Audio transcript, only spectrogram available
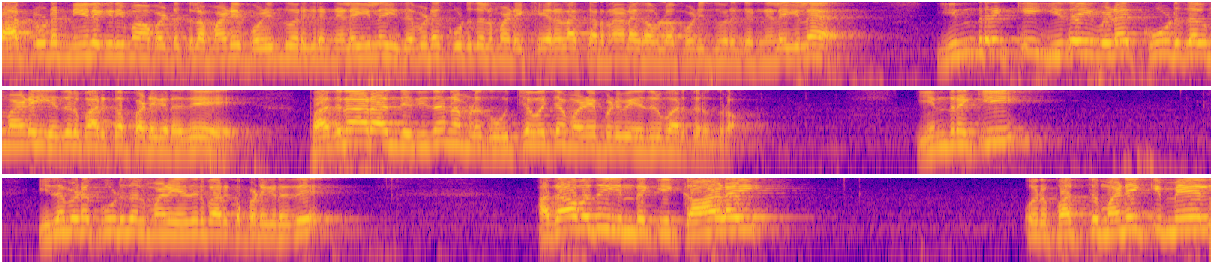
காற்றுடன் நீலகிரி மாவட்டத்தில் மழை பொழிந்து வருகிற நிலையில் இதை விட கூடுதல் மழை கேரளா கர்நாடகாவில் பொழிந்து வருகிற நிலையில் இன்றைக்கு இதை விட கூடுதல் மழை எதிர்பார்க்கப்படுகிறது. பதினாறாம் தேதி தான் நம்மளுக்கு உச்சபட்ச மழைப்பொழிவை எதிர்பார்த்திருக்கிறோம். இன்றைக்கு இதை விட கூடுதல் மழை எதிர்பார்க்கப்படுகிறது. அதாவது இன்றைக்கு காலை ஒரு பத்து மணிக்கு மேல்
